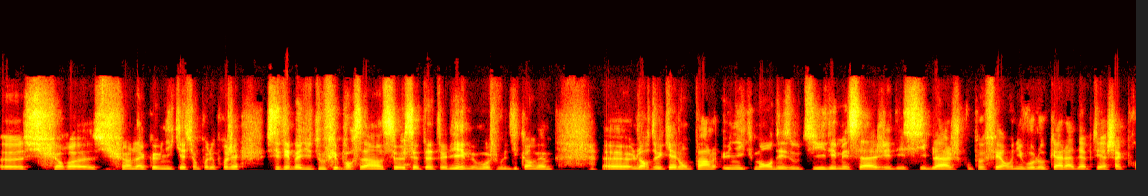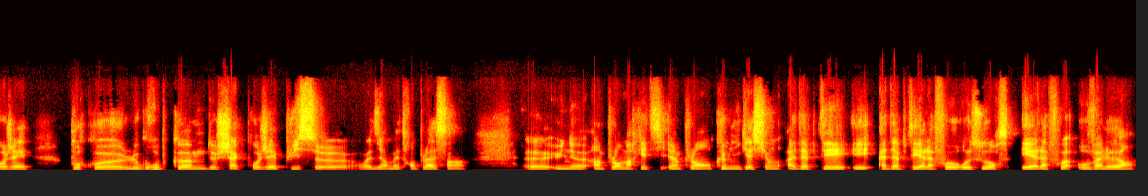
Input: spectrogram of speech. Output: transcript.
sur, sur la communication pour les projets. C'était pas du tout fait pour ça, hein, cet atelier, mais moi je vous le dis quand même, lors duquel on parle uniquement des outils, des messages et des ciblages qu'on peut faire au niveau local adaptés à chaque projet pour que le groupe com de chaque projet puisse, euh, on va dire, mettre en place un, euh, plan marketing, un plan communication adapté et adapté à la fois aux ressources et à la fois aux valeurs.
